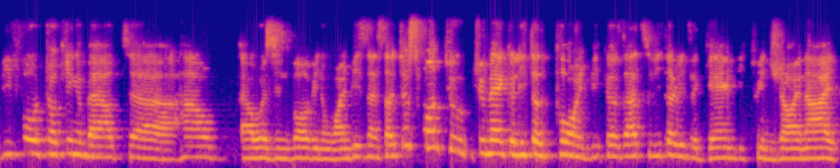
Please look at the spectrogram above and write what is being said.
before talking about uh, how I was involved in a wine business, I just want to, to make a little point because that's a little bit the game between Jean and I.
